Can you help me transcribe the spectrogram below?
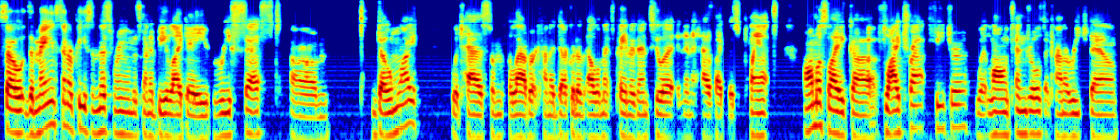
So the main centerpiece in this room is going to be like a recessed um, dome light, which has some elaborate kind of decorative elements painted into it, and then it has like this plant, almost like a fly trap feature with long tendrils that kind of reach down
